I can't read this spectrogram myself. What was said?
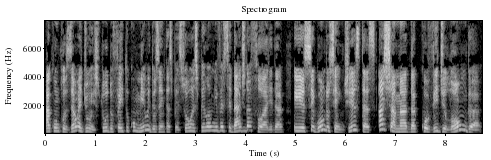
A conclusão é de um estudo feito com 1.200 pessoas pela Universidade da Flórida. E, segundo os cientistas, a chamada Covid longa,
